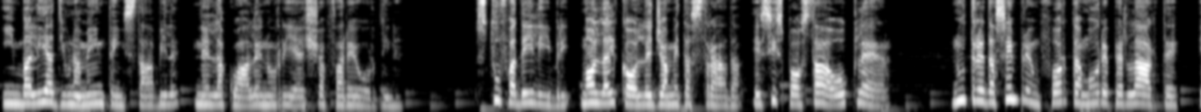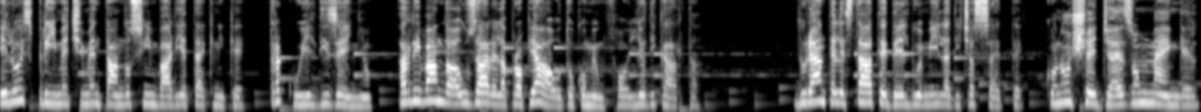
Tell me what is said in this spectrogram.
in balia di una mente instabile nella quale non riesce a fare ordine. Stufa dei libri, molla il college a metà strada e si sposta a Eau Claire. Nutre da sempre un forte amore per l'arte e lo esprime cimentandosi in varie tecniche, tra cui il disegno, arrivando a usare la propria auto come un foglio di carta. Durante l'estate del 2017 conosce Jason Mengel,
